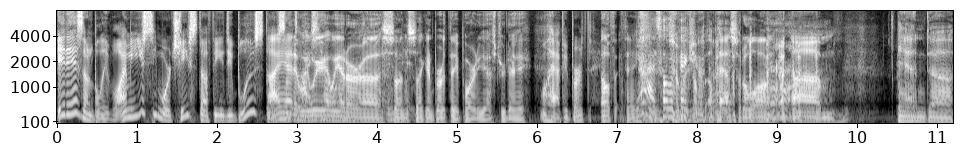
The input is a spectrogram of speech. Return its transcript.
It is unbelievable. I mean, you see more Chiefs stuff than you do blue stuff. I had it. sometimes. We, we, we had our uh, son's second birthday party yesterday. Well, happy birthday. Oh, th- thank Yeah, I you. saw the so much. picture. I'll, I'll pass it along. um, and uh,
